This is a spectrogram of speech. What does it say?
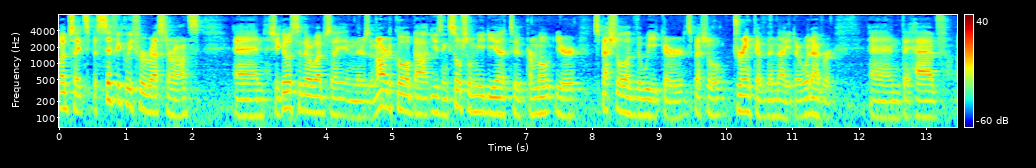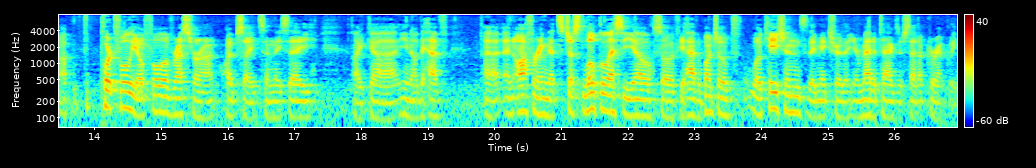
websites specifically for restaurants. And she goes to their website, and there's an article about using social media to promote your special of the week or special drink of the night or whatever. And they have a portfolio full of restaurant websites, and they say, like, uh, you know, they have uh, an offering that's just local SEO. So if you have a bunch of locations, they make sure that your meta tags are set up correctly.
